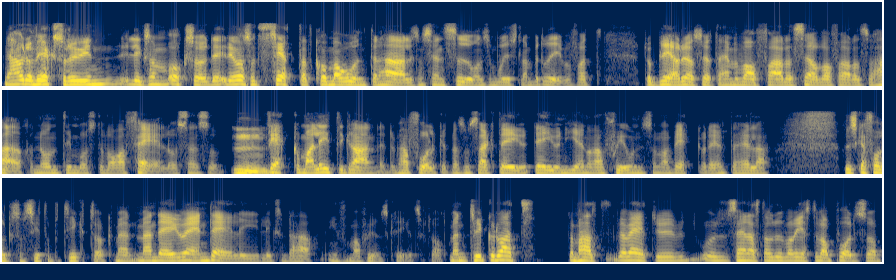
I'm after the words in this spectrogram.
Nej, då växer det ju liksom också. Det, det, är också ett sätt att komma runt den här liksom censuren som Ryssland bedriver. För att då blir det så att men varför är det så, varför är det så här? Någonting måste vara fel och sen så mm. väcker man lite grann det här folket. Men som sagt, det är ju, det är ju en generation som man väcker. Det är inte hela ryska folket som sitter på TikTok. Men, men det är ju en del i liksom det här informationskriget såklart. Men tycker du att de här, jag vet ju senast när du var gäst i vår podd så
